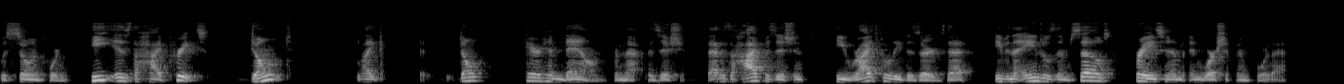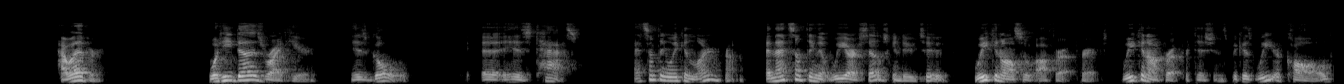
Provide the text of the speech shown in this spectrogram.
was so important. He is the high priest. Don't like don't tear him down from that position. That is a high position. He rightfully deserves that. Even the angels themselves praise him and worship him for that. However, what he does right here, his goal, uh, his task, that's something we can learn from. And that's something that we ourselves can do too. We can also offer up prayers. We can offer up petitions because we are called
